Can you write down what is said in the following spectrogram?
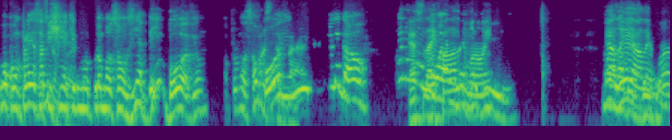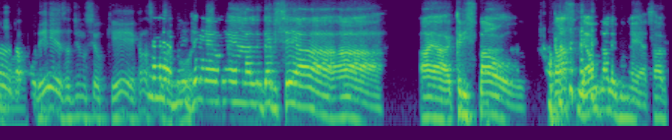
Pô, comprei essa bichinha aqui numa promoçãozinha bem boa, viu? Uma promoção boa e é legal. Não, essa daí fala alemão, de... hein? É a lei alemã da pureza, de não sei o quê, aquelas é, coisas. É, é, deve ser a, a a cristal glacial da Alemanha, sabe?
